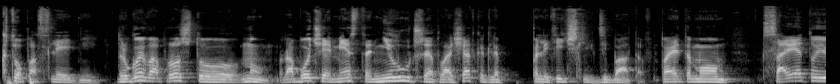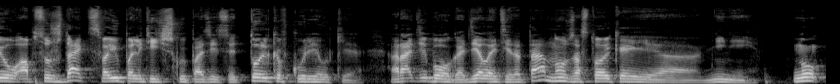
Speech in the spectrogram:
кто последний. Другой вопрос, что ну, рабочее место не лучшая площадка для политических дебатов. Поэтому Советую обсуждать свою политическую позицию только в курилке. Ради бога, делайте это там, но за стойкой э, ни-ни. Ну,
